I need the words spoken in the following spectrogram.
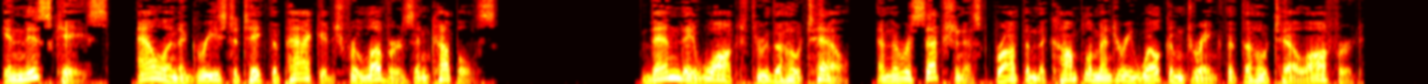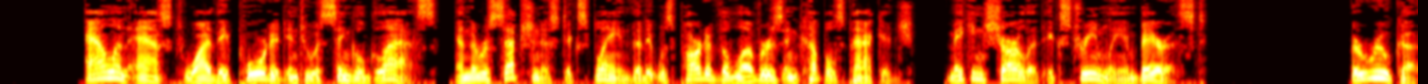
In this case, Alan agrees to take the package for lovers and couples. Then they walked through the hotel, and the receptionist brought them the complimentary welcome drink that the hotel offered. Alan asked why they poured it into a single glass, and the receptionist explained that it was part of the lovers and couples package, making Charlotte extremely embarrassed. Iruka,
